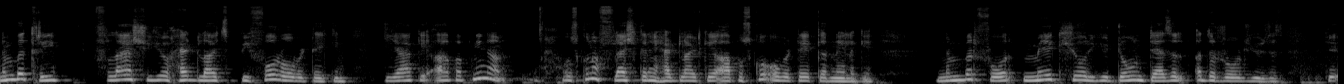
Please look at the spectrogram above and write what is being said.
Number three flash your headlights before overtaking या कि आप अपनी ना, उसको ना फ्लैश करें हेडलाइट के, आप उसको ओवरटेक करने लगे। Number four make sure you don't dazzle other road users कि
